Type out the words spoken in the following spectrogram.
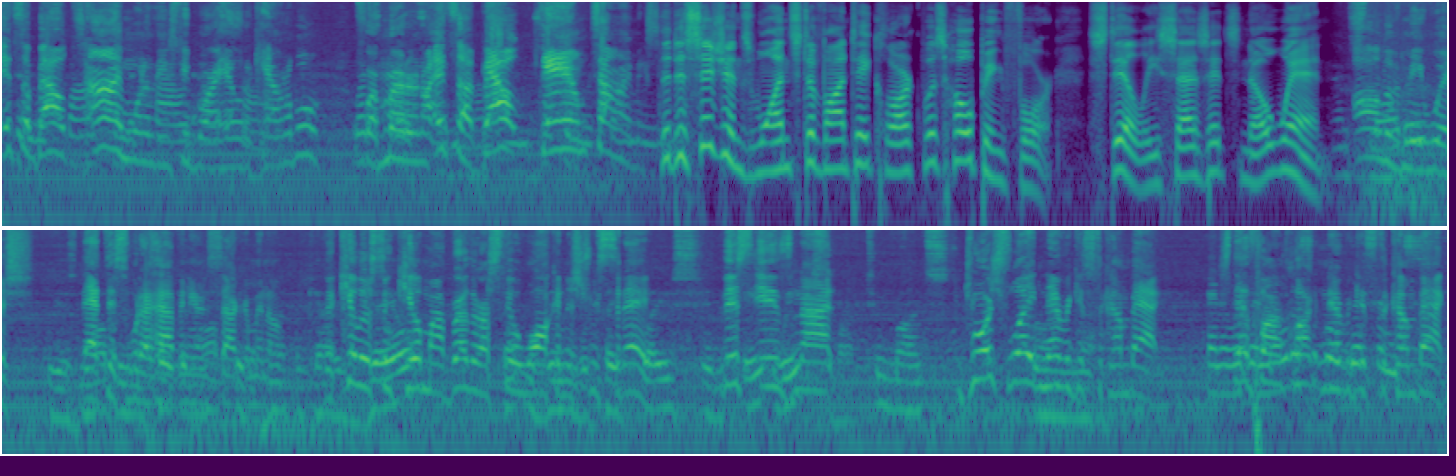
It's about time one of these people are held accountable for murder. and all. It's about damn time. The decision's one Stevante Clark was hoping for. Still, he says it's no win. All of me wish that this would have happened here in Sacramento. The killers who killed my brother are still walking the streets today. This is not. George Floyd never gets to come back. Stephon Clark never gets to come back.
